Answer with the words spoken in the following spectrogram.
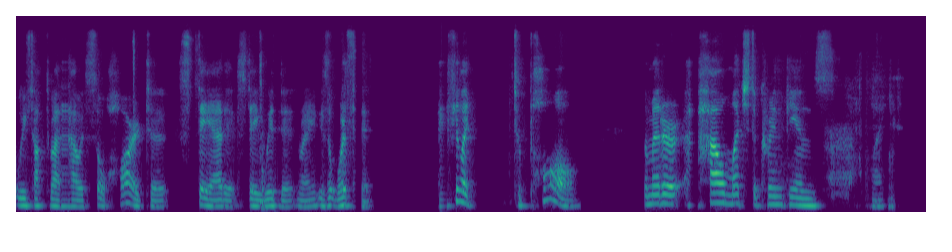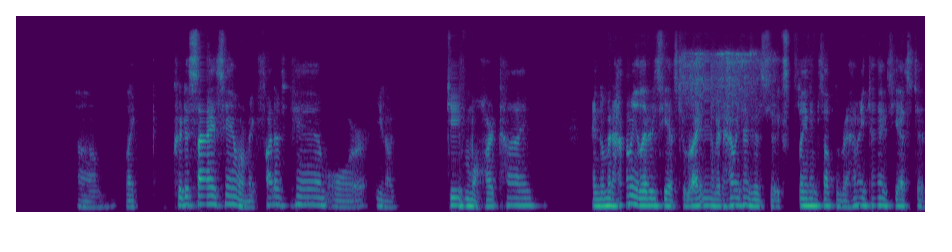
we've talked about how it's so hard to stay at it, stay with it, right? Is it worth it? I feel like to Paul, no matter how much the Corinthians like um like criticize him or make fun of him or you know give him a hard time and no matter how many letters he has to write no matter how many times he has to explain himself no matter how many times he has to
